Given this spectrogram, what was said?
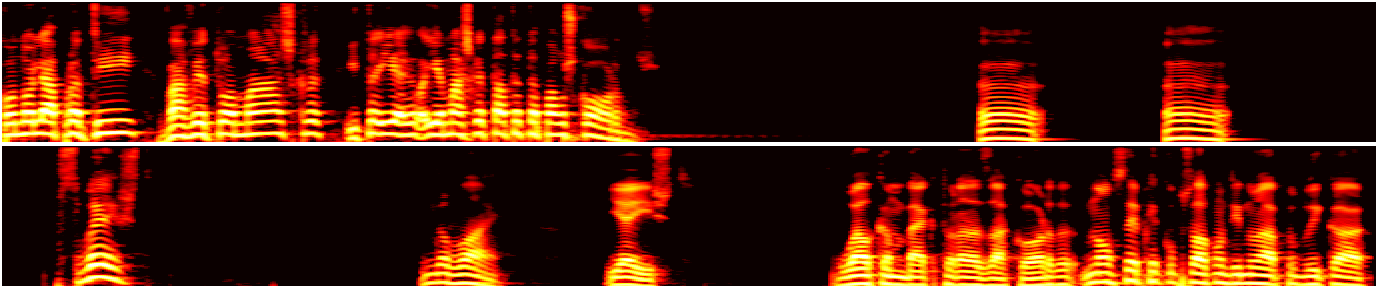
quando olhar para ti, vai ver a tua máscara e, tem, e a máscara está-te a tapar os cornos. Uh, uh, percebeste? Ainda bem. E é isto. Welcome back, Touradas à Corda. Não sei porque é que o pessoal continua a publicar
